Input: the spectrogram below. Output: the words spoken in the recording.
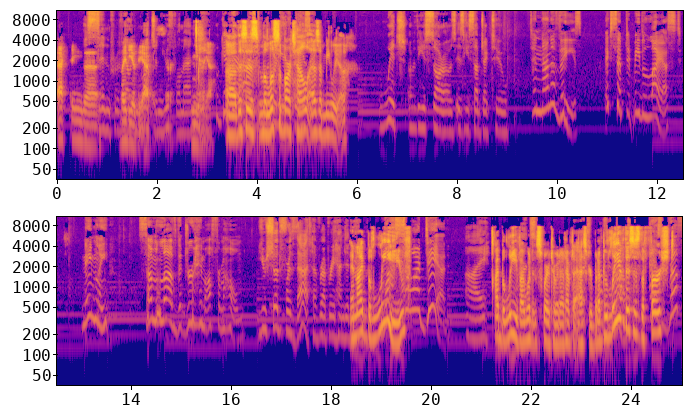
acting the Sin Lady of the much in Abyss, youthful men, Emilia? Uh, this is Melissa Bartell as Emilia. Which of these sorrows is he subject to? To none of these, except it be the last. Namely, some love that drew him off from home. You should for that have reprehended And I believe, Why, so I did. I. I believe, I wouldn't swear to it. I'd have to ask her, but I believe this is the first As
